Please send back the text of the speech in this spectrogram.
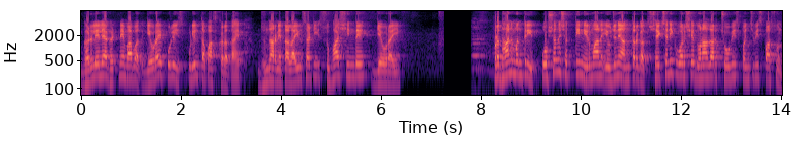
घडलेल्या घटनेबाबत गेवराई पोलीस पुढील तपास करत आहेत. झुंजार नेता लाईव्हसाठी सुभाष शिंदे गेवराई. प्रधानमंत्री पोषण शक्ती निर्माण योजनेअंतर्गत शैक्षणिक वर्षे दोन हजार चोवीस पंचवीसपासून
